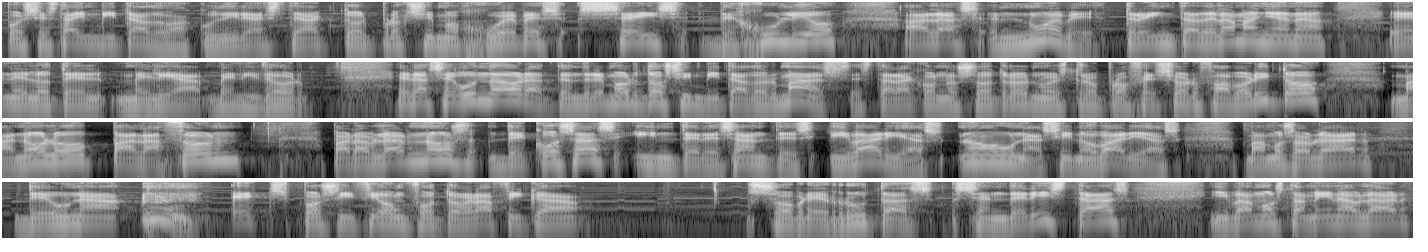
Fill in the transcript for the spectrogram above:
pues está invitado a acudir a este acto el próximo jueves 6 de julio a las 9.30 de la mañana en el Hotel Melia Benidorm. En la segunda hora tendremos dos invitados más. Estará con nosotros nuestro profesor favorito, Manolo Palazón, para hablarnos de cosas interesantes y varias, no una, sino varias. Vamos a hablar de una exposición fotográfica sobre rutas senderistas y vamos también a hablar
